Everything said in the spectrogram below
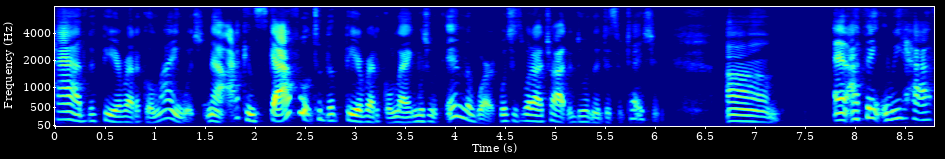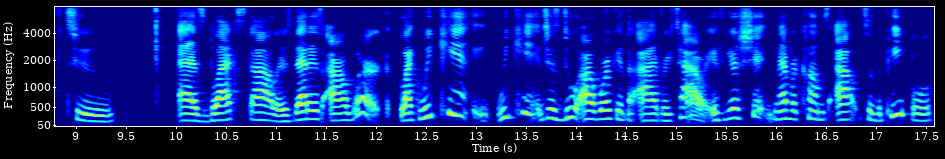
have the theoretical language. Now, I can scaffold to the theoretical language within the work, which is what I tried to do in the dissertation. Um, and I think we have to, as Black scholars, that is our work. Like we can't we can't just do our work in the ivory tower. If your shit never comes out to the people,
